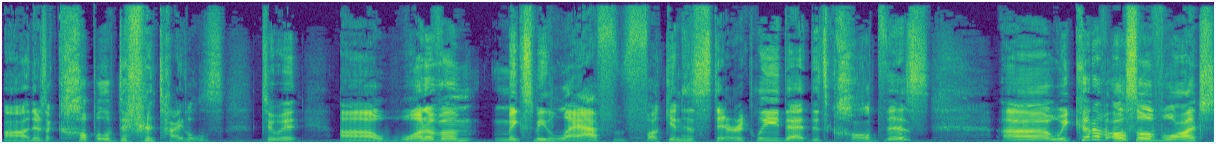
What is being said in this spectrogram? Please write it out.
Uh, there's a couple of different titles to it. Uh, one of them makes me laugh fucking hysterically that it's called this. Uh, we could have also have watched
